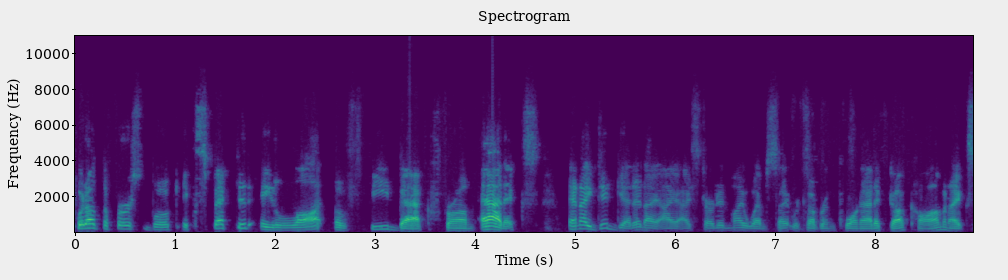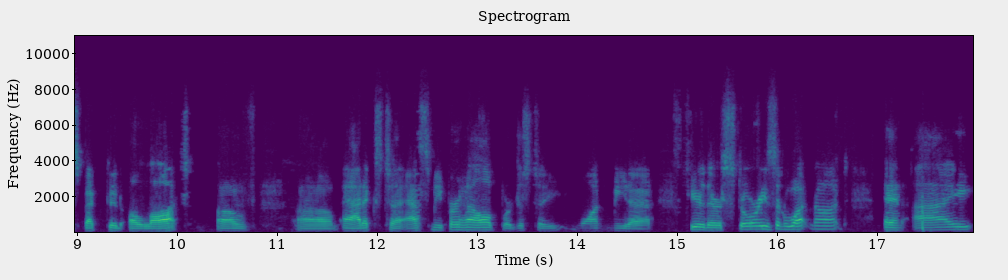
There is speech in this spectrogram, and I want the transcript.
Put out the first book, expected a lot of feedback from addicts, and I did get it. I, I started my website, recoveringpornaddict.com, and I expected a lot of um, addicts to ask me for help or just to want me to hear their stories and whatnot. And I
